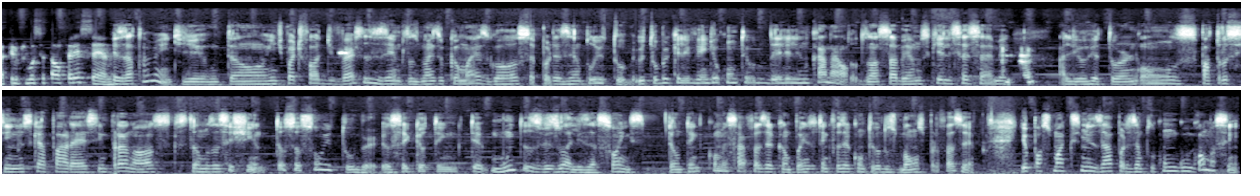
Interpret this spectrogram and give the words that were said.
aquilo que você está oferecendo. Exatamente, Diego. Então a gente pode falar de diversos exemplos, mas o que eu mais gosto é, por exemplo, o YouTube. O youtuber que ele vende o conteúdo dele ali no canal. Todos nós sabemos que eles recebem ali o retorno com os patrocínios que aparecem para nós que estamos assistindo. Então, se eu sou um youtuber, eu sei que eu tenho que ter muitas visualizações, então eu tenho que começar a fazer campanhas, eu tenho que fazer conteúdos bons para fazer. E eu posso maximizar, por exemplo, com o Google. Como assim?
